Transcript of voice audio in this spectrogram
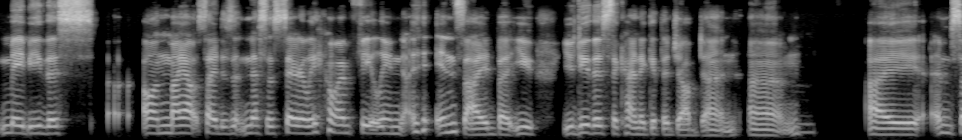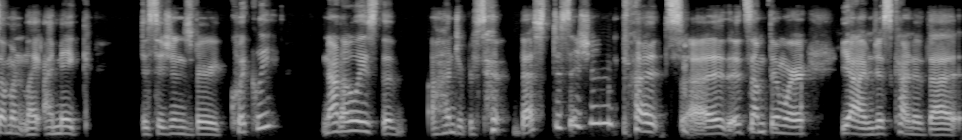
maybe this uh, on my outside isn't necessarily how I'm feeling inside, but you you do this to kind of get the job done. Um, Mhm. I am someone like I make decisions very quickly. Not always the 100% best decision, but uh, it's something where, yeah, I'm just kind of that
